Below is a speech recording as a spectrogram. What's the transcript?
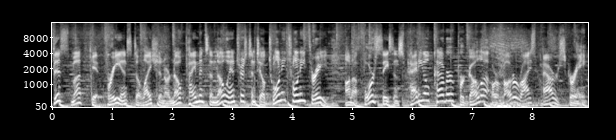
This month, get free installation or no payments and no interest until 2023 on a Four Seasons patio cover, pergola, or motorized power screen.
